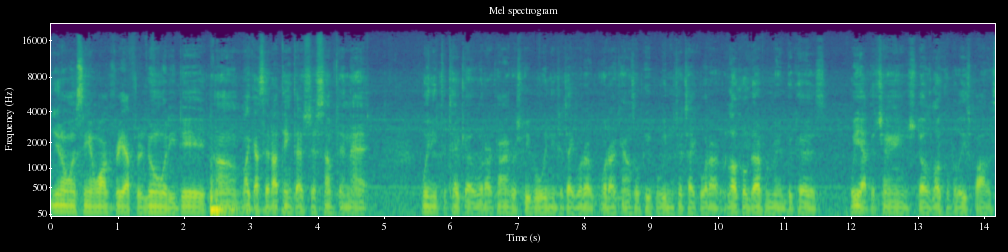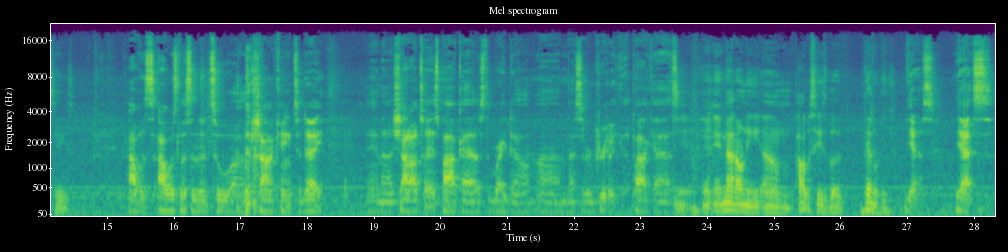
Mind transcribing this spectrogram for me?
You don't want to see him walk free after doing what he did. Um, like I said, I think that's just something that we need to take up with our Congress people. We need to take with our with our council people. We need to take with our local government because we have to change those local police policies. I was I was listening to uh, Shaun King today, and uh, shout out to his podcast, The Breakdown. Um, that's a really good podcast. Yeah, and, and not only um, policies but penalties. Yes, yes,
